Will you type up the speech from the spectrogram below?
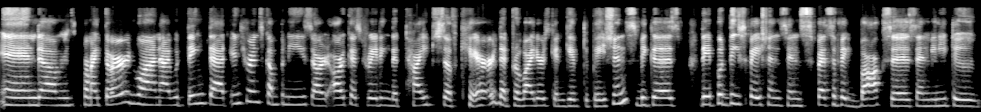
And um, for my third one, I would think that insurance companies are orchestrating the types of care that providers can give to patients because they put these patients in specific boxes and we need to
